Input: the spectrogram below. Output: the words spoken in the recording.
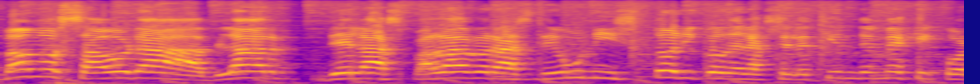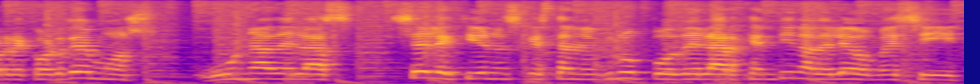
Vamos ahora a hablar de las palabras de un histórico de la selección de México, recordemos, una de las selecciones que está en el grupo de la Argentina de Leo Messi,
